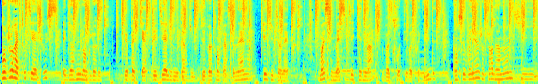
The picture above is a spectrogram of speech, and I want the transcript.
Bonjour à toutes et à tous et bienvenue dans Glory, le podcast dédié à l'univers du développement personnel et du bien-être. Moi, c'est Massy Kenua, votre hôte et votre guide, dans ce voyage au cœur d'un monde qui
